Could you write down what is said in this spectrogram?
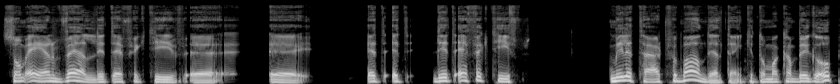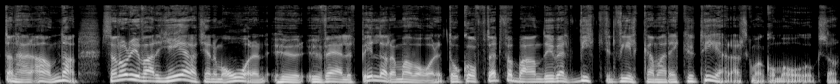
som är en väldigt effektiv eh, eh, ett, ett, det är ett effektivt militärt förband helt enkelt och man kan bygga upp den här andan. Sen har det ju varierat genom åren hur, hur välutbildade de har varit och ofta ett förband, det är ju väldigt viktigt vilka man rekryterar, ska man komma ihåg också.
